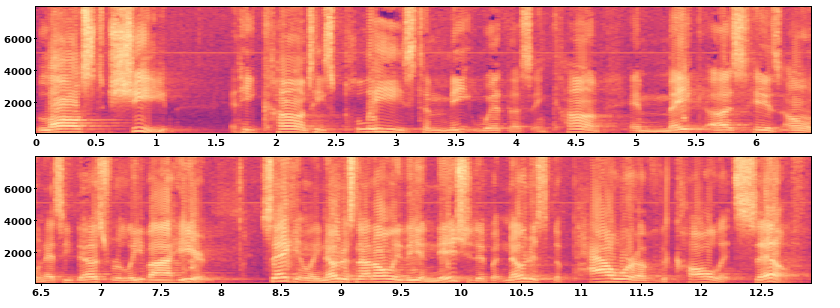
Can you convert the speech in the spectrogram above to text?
lost sheep, and he comes. He's pleased to meet with us and come and make us his own, as he does for Levi here. Secondly, notice not only the initiative, but notice the power of the call itself.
